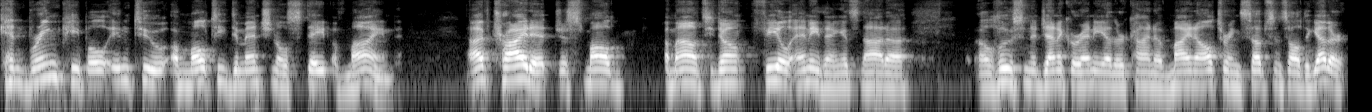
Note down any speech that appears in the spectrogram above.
can bring people into a multi-dimensional state of mind. I've tried it, just small amounts. You don't feel anything. It's not a, a hallucinogenic or any other kind of mind-altering substance altogether.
